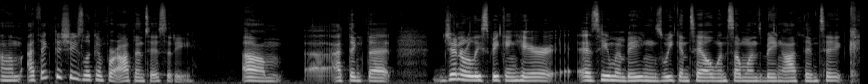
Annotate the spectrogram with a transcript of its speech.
Um, I think that she's looking for authenticity. Um, I think that generally speaking, here as human beings, we can tell when someone's being authentic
